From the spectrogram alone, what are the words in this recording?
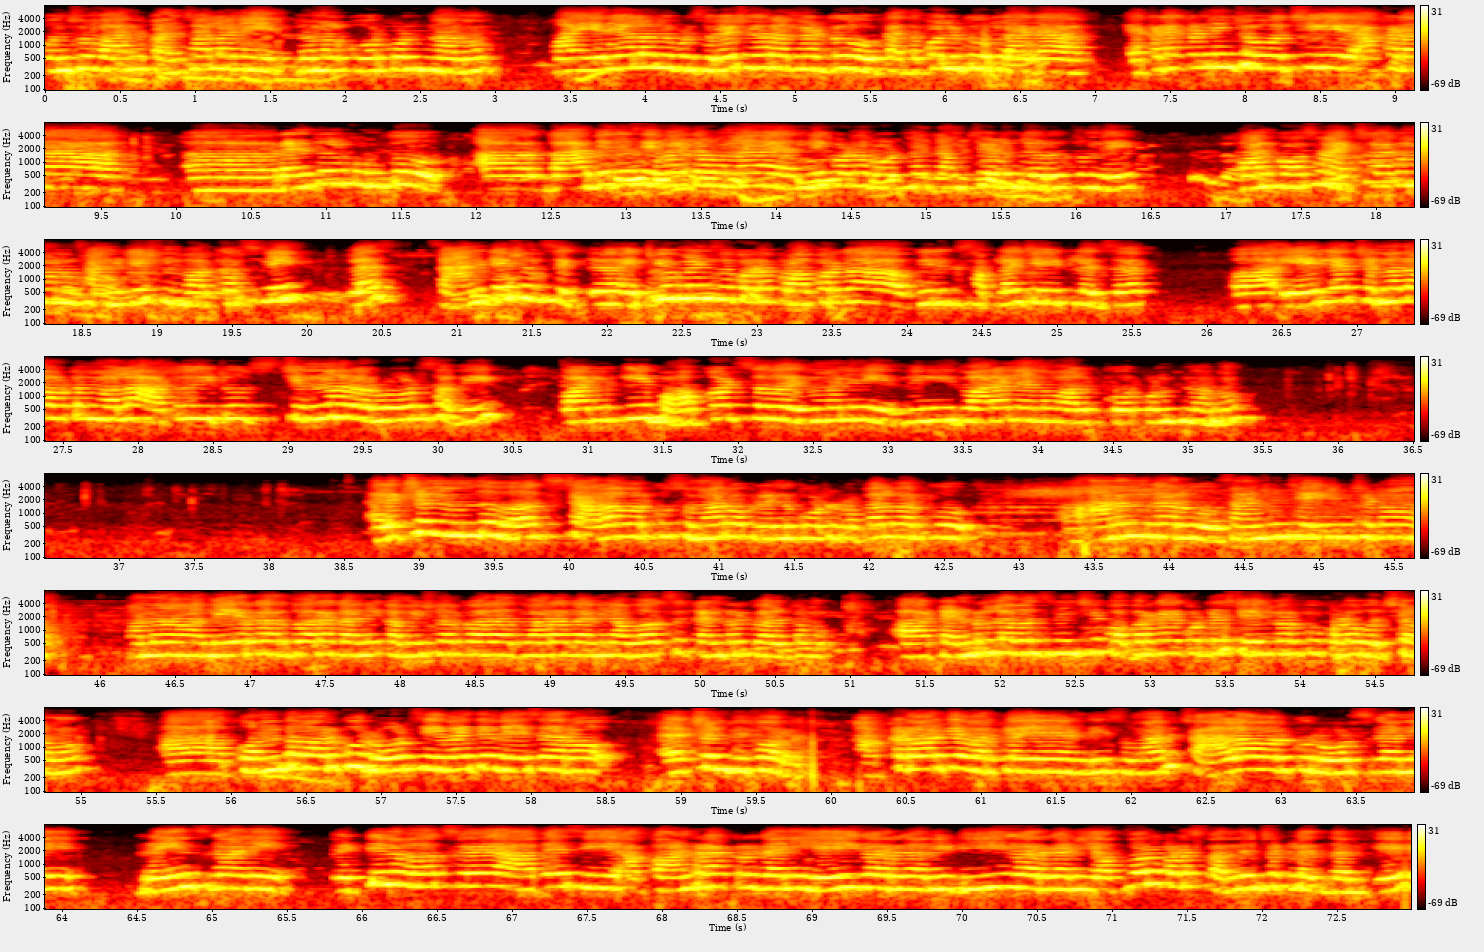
కొంచెం వారిని పెంచాలని మిమ్మల్ని కోరుకుంటున్నాను. మా ఏరియాలోనే ఇప్పుడు సురేష్ గారు అన్నట్టు పెద్ద పల్లెటూరు లాగా ఎక్కడెక్కడి నుంచో వచ్చి అక్కడ రెంటల్ ఉంటూ ఆ గార్బేజెస్ ఏవైతే ఉన్నాయో అన్ని కూడా రోడ్ మీద డంప్ చేయడం జరుగుతుంది. దానికోసం ఎక్స్ట్రాగా మనం శానిటేషన్ వర్కర్స్ని ప్లస్ శానిటేషన్ ఎక్విప్మెంట్స్ కూడా ప్రాపర్గా వీళ్ళకి సప్లై చేయట్లేదు సార్ ఏరియా చిన్నది అవటం వల్ల అటు ఇటు చిన్న రోడ్స్ అవి వాళ్ళకి బాబ్ ఇవ్వమని మీ ద్వారా నేను వాళ్ళకి కోరుకుంటున్నాను. ఎలక్షన్ ముందు వర్క్స్ చాలా వరకు సుమారు ఒక రెండు కోట్ల రూపాయల వరకు ఆనంద్ గారు శాంక్షన్ చేయించడం మన మేయర్ గారి ద్వారా కానీ కమిషనర్ గారి ద్వారా కానీ ఆ వర్క్స్ టెండర్కి వెళ్ళటం ఆ టెండర్ లెవెల్స్ నుంచి కొబ్బరికాయ కొట్టే స్టేజ్ వరకు కూడా వచ్చాము. ఆ కొంతవరకు రోడ్స్ ఏవైతే వేశారో ఎలక్షన్ బిఫోర్ అక్కడ వరకే వర్క్ అయ్యాయండి. సుమారు చాలా వరకు రోడ్స్ కానీ డ్రైన్స్ కానీ పెట్టిన వర్క్స్ ఆపేసి ఆ కాంట్రాక్టర్ కానీ ఏఈ గారు కానీ డిఈ గారు కానీ ఎవ్వరు కూడా స్పందించట్లేదు దానికి.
